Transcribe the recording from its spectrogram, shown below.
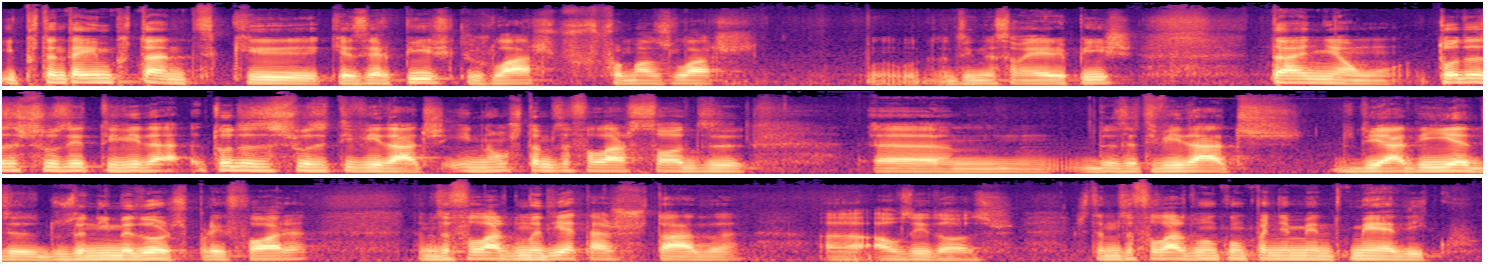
E, portanto, é importante que, que as ERPIs, que os lares, os famosos lares, a designação é ERPIs, tenham todas as suas, atividades, todas as suas atividades, e não estamos a falar só de, um, das atividades do dia a dia, de, dos animadores por aí fora, estamos a falar de uma dieta ajustada uh, aos idosos, estamos a falar de um acompanhamento médico.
